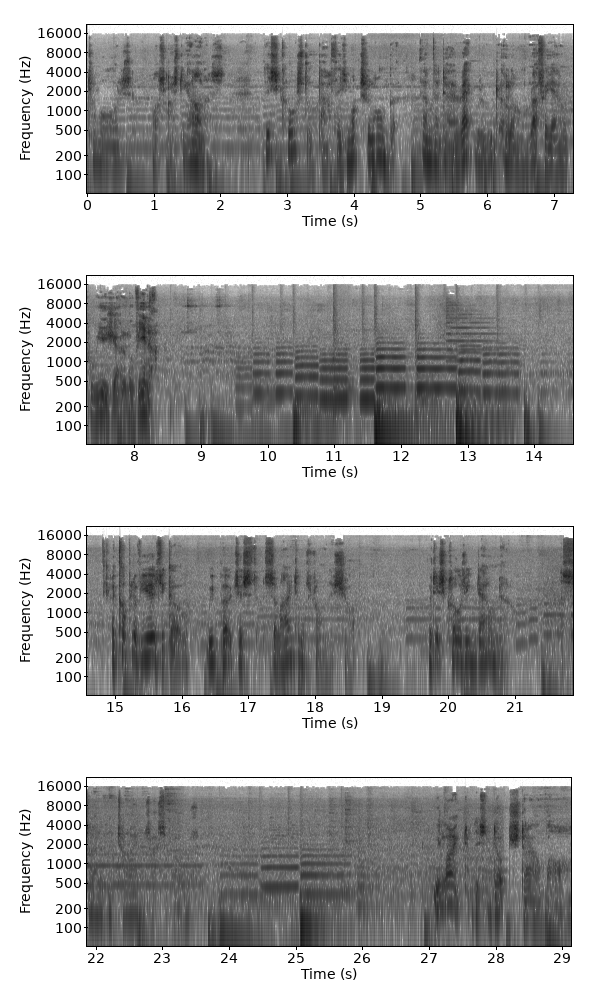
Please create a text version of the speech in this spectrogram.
towards Los Cristianos. This coastal path is much longer than the direct route along Rafael Puig Lluvina. A couple of years ago, we purchased some items from this shop, but it's closing down now. A sign of the times, I suppose. We liked this Dutch style bar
